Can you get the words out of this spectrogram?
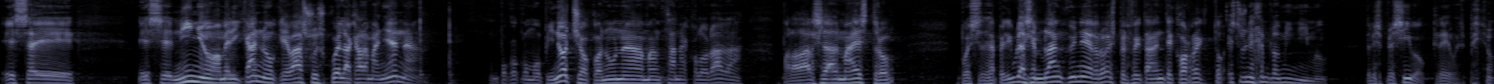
ese, ese niño americano que va a su escuela cada mañana, un poco como Pinocho, con una manzana colorada para dársela al maestro, pues la película es en blanco y negro, es perfectamente correcto. Esto es un ejemplo mínimo, pero expresivo, creo, espero.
